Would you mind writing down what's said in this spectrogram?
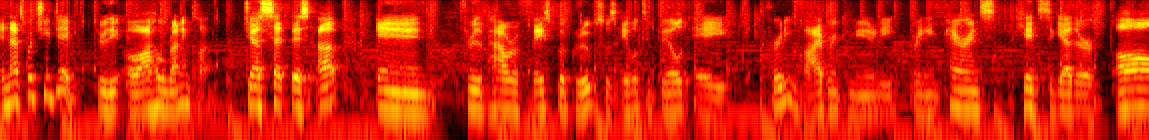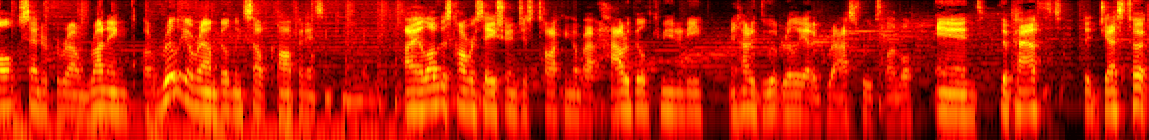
And that's what she did through the Oahu Running Club. Jess set this up and through the power of Facebook groups was able to build a pretty vibrant community, bringing parents, kids together, all centered around running, but really around building self-confidence and community. I love this conversation just talking about how to build community and how to do it really at a grassroots level and the path that Jess took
